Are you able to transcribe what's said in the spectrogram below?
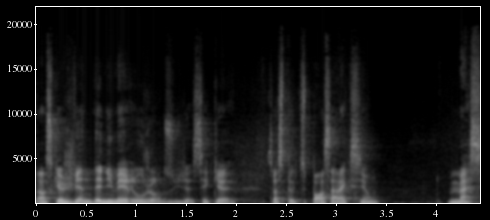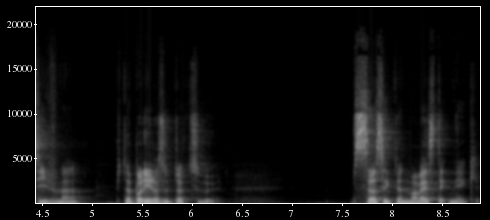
Dans ce que je viens de d'énumérer aujourd'hui, c'est que ça se peut que tu passes à l'action massivement, puis tu n'as pas les résultats que tu veux. Ça, c'est que tu as une mauvaise technique.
